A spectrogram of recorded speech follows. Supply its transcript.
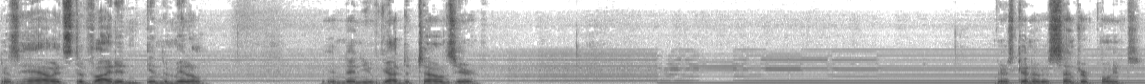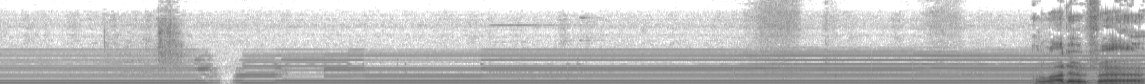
is how it's divided in the middle. And then you've got the tones here. There's kind of a center point. A lot of uh,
